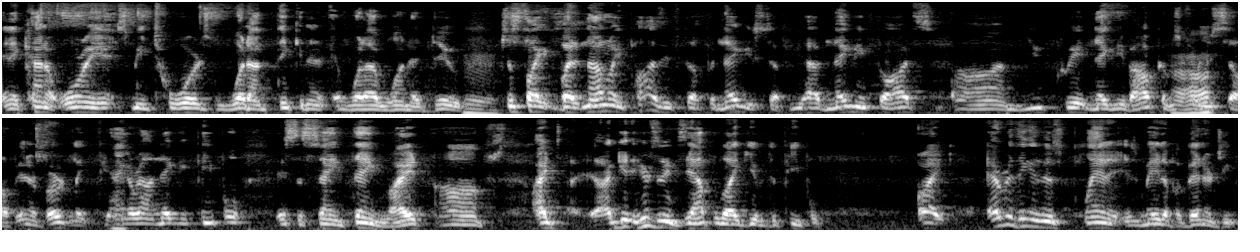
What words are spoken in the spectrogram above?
and it kind of orients me towards what I'm thinking and what I want to do. Mm. Just like, but not only positive stuff, but negative stuff. You have negative thoughts, um, you create negative outcomes for Uh-huh. yourself inadvertently. If you hang around negative people, it's the same thing, right? Um, I, I get here's an example that I give to people. All right, everything in this planet is made up of energy.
